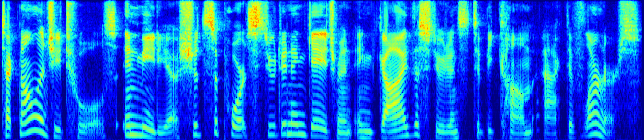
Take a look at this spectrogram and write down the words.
Technology tools in media should support student engagement and guide the students to become active learners.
